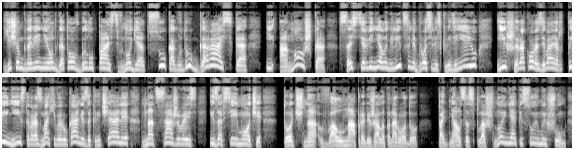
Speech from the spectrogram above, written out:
Еще мгновение он готов был упасть в ноги отцу, как вдруг Гараська и Аношка со стервенелыми лицами бросились к Веденею и, широко разевая рты, неистово размахивая руками, закричали, надсаживаясь изо всей мочи. Точно волна пробежала по народу. Поднялся сплошной неописуемый шум —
